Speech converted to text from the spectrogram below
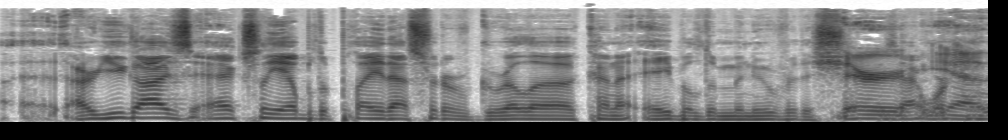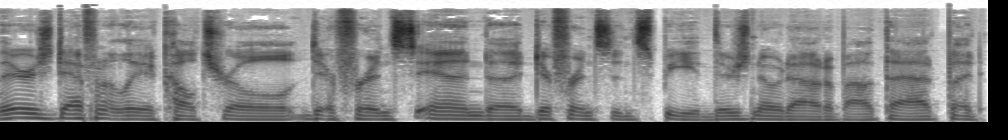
Uh, are you guys actually able to play that sort of guerrilla kind of able to maneuver the ship? There, yeah, there's definitely a cultural difference and a difference in speed. There's no doubt about that. But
